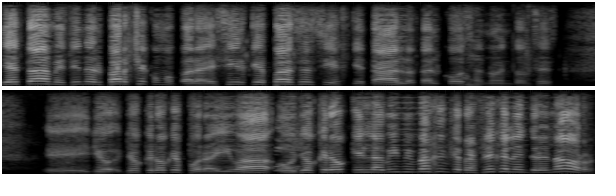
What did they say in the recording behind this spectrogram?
Ya estaba metiendo el parche como para decir qué pasa si es que tal o tal cosa, ¿no? Entonces, eh, yo, yo creo que por ahí va, o yo creo que es la misma imagen que refleja el entrenador.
